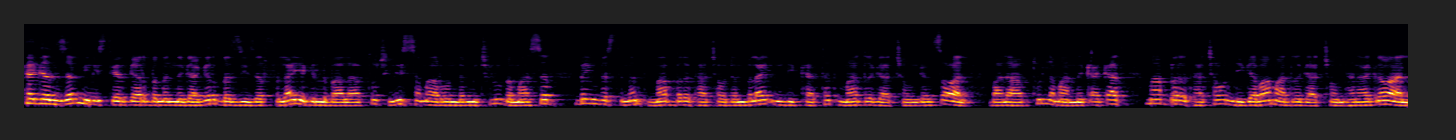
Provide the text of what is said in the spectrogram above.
ከገንዘብ ሚኒስቴር ጋር በመነጋገር በዚህ ዘርፍ ላይ የግል ባለሀብቶች ሊሰማሩ እንደሚችሉ በማሰብ በኢንቨስትመንት ማበረታቻው ደንብ ላይ እንዲካተት ማድረጋቸውን ገልጸዋል። ባለሀብቱን ለማነቃቃት ማበረታቻው እንዲገባ ማድረጋቸውን ተናግረዋል።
